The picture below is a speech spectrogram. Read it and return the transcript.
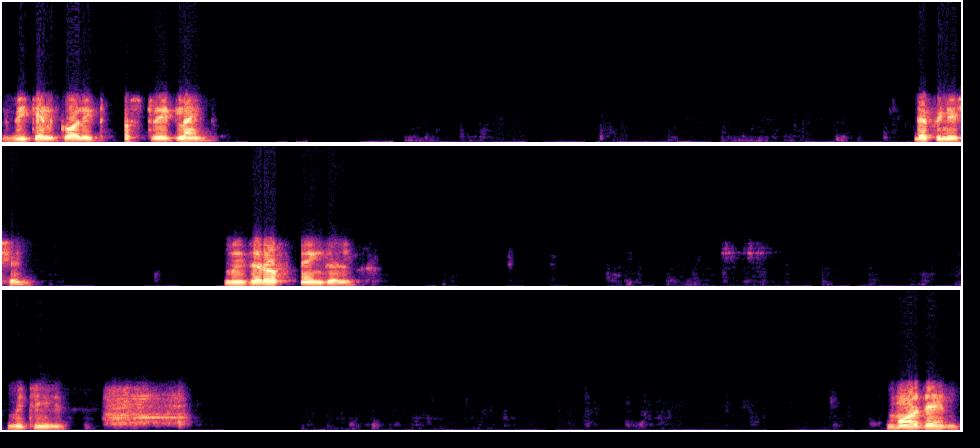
We can call it a straight line. Definition. Measure of angle. Which is more than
